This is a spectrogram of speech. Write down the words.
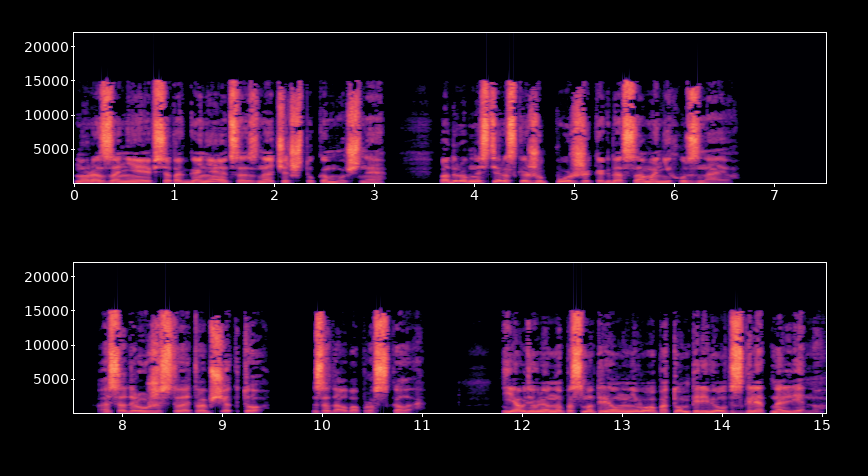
Но раз за ней все так гоняются, значит, штука мощная. Подробности расскажу позже, когда сам о них узнаю. «А Содружество — это вообще кто?» — задал вопрос Скала. Я удивленно посмотрел на него, а потом перевел взгляд на Лену.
